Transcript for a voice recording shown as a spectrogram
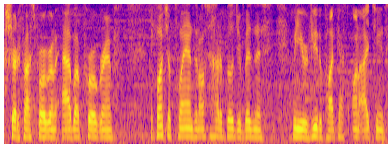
Shredder Fast program, ABBA program, a bunch of plans, and also how to build your business when you review the podcast on iTunes.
